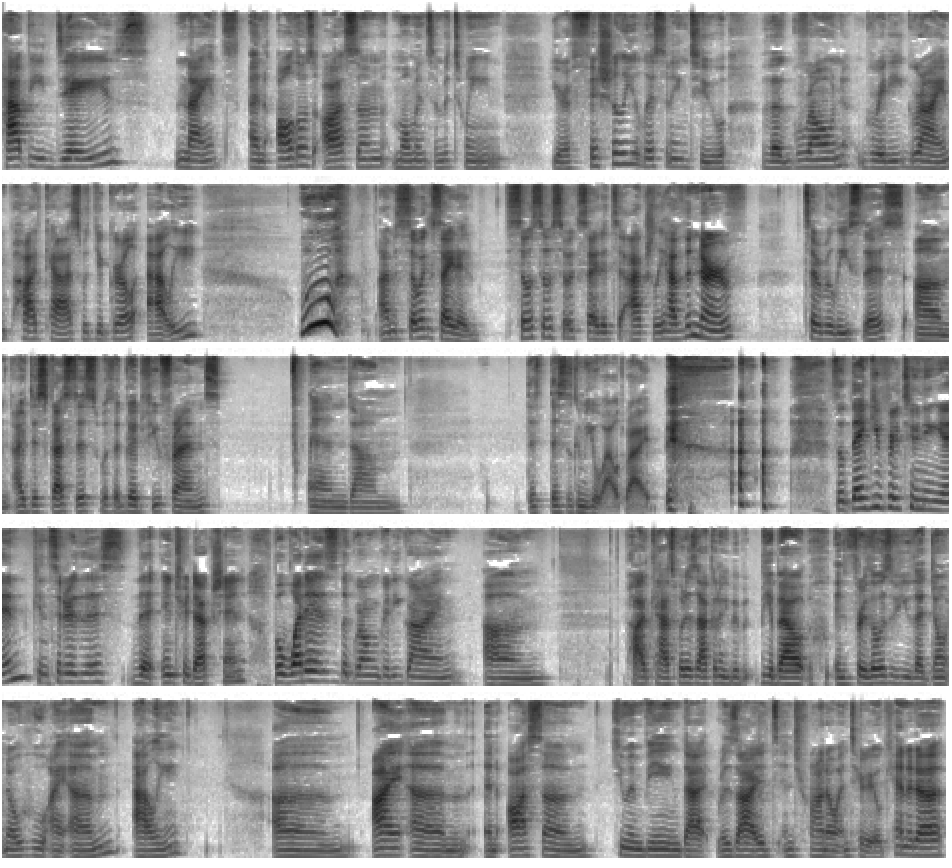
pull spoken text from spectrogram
happy days, nights, and all those awesome moments in between. You're officially listening to the Grown Gritty Grind podcast with your girl, Ally. Woo! I'm so excited. So, so, so excited to actually have the nerve to release this. Um, I've discussed this with a good few friends, and um, this, this is going to be a wild ride. So thank you for tuning in. Consider this the introduction. But what is the Grown Gritty Grind um, podcast? What is that going to be about? And for those of you that don't know who I am, Ally, um, I am an awesome human being that resides in Toronto, Ontario, Canada,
